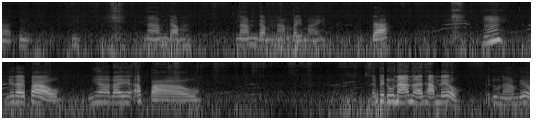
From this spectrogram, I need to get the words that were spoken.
นาดนี้ น้ำดำน้ำดำน้ำใบไม้จ๊ะหืมมีอะไรเปล่า มีอะไรอัปเปล่าไหนไปดูน้ำหน่อยถามเร็วไปดูน้ำเร็ว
